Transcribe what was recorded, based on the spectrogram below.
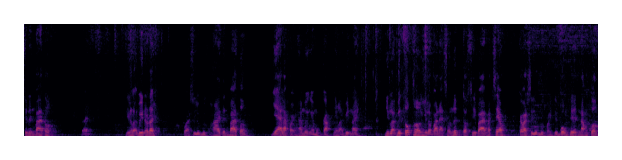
cho đến 3 tuần. Đây, những loại pin đó đây. Các bạn sử dụng được 2 đến 3 tuần. Giá là khoảng 20 ngàn một cặp những loại pin này. Những loại pin tốt hơn như là Panasonic, Toshiba, Maxell, các bạn sử dụng được khoảng từ 4 đến 5 tuần.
